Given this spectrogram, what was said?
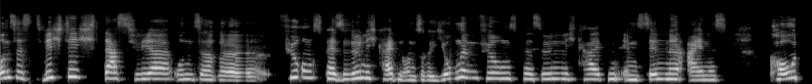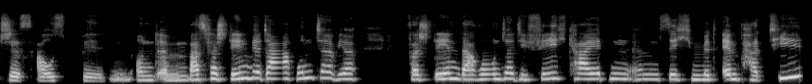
Uns ist wichtig, dass wir unsere Führungspersönlichkeiten, unsere jungen Führungspersönlichkeiten im Sinne eines Coaches ausbilden. Und ähm, was verstehen wir darunter? Wir verstehen darunter die Fähigkeiten, ähm, sich mit Empathie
